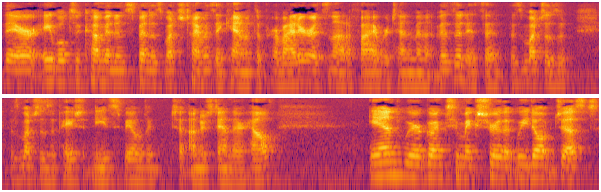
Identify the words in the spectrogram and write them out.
they're able to come in and spend as much time as they can with the provider. It's not a five or ten minute visit. It's a, as much as a, as much as a patient needs to be able to, to understand their health. And we're going to make sure that we don't just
